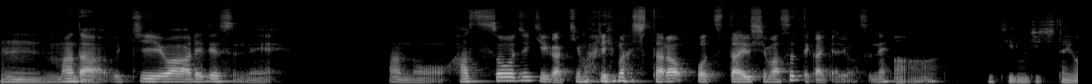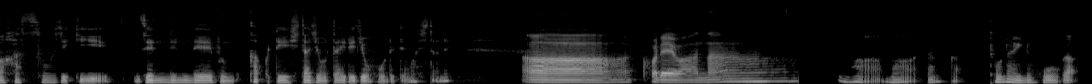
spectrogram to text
うん、まだうちはあれですね。あの、発送時期が決まりましたらお伝えしますって書いてありますね。ああ。うちの自治体は発送時期全年齢分確定した状態で情報出てましたね。ああ、これはなまあまあ、なんか、都内の方が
